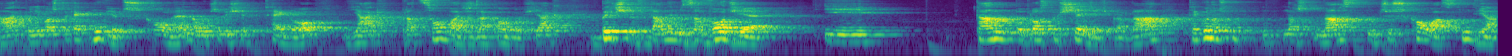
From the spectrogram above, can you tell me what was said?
tak? Ponieważ, tak jak mówię, w szkole nauczymy się tego, jak pracować dla kogoś, jak być w danym zawodzie i tam po prostu siedzieć, prawda? Tego nas, nas, nas uczy szkoła, studia,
